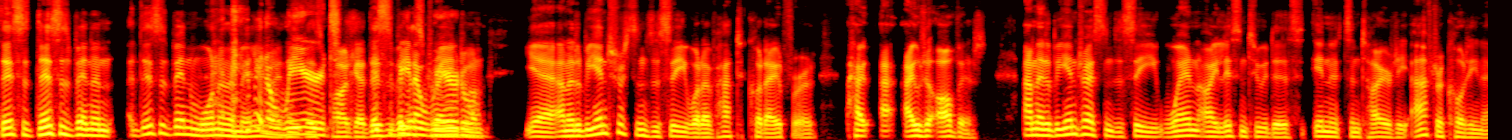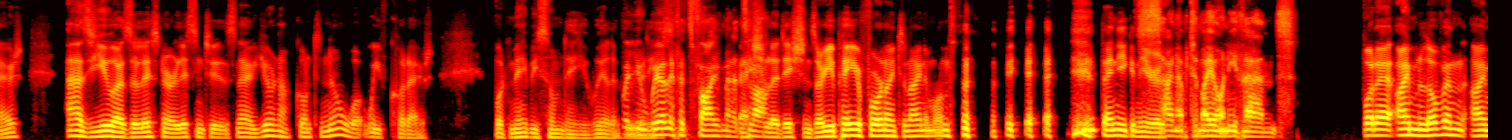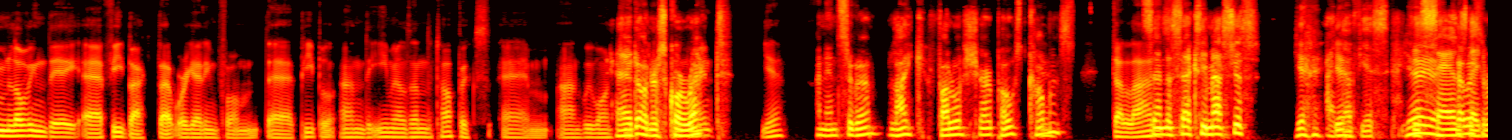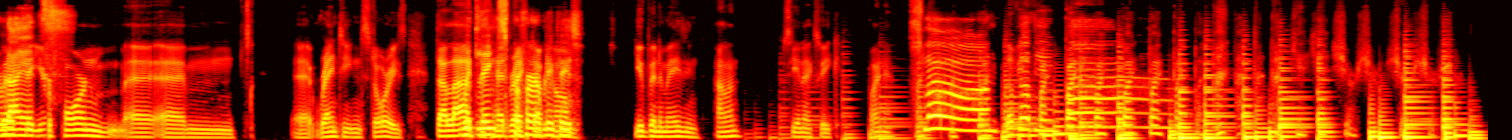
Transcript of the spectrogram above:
this is this has been an this has been one in a It's been million. think, weird- this podcast. This, This has been, a, weird strange one. Yeah, and it'll be interesting to see what I've had to cut out for it, how out of it, and it'll be interesting to see when I listen to this in its entirety after cutting out. As you, as a listener, listen to this now, you're not going to know what we've cut out, but maybe someday you will. If Well, we you will if it's five minutes special long. editions, or you pay your four ninety nine a month. Yeah. Then you can hear it. Sign up to my OnlyFans. But uh, I'm loving I'm loving the uh, feedback that we're getting from the people and the emails and the topics. Um, and we want to Head underscore wrecked. Yeah. On Instagram. Like, follow us, share, post, comments. the lads. Send us sexy messages. Yeah, I yeah, love you. yeah, it yeah. sounds Tell like us about the, your riots. porn uh, um uh, renting stories. The lads With links, preferably, please. You've been amazing, Alan. See you next week. Bye now. Slán. Love you. Love Bye, you. bye, bye, bye, bye, bye, bye, bye, bye, bye, bye. Yeah, yeah, sure, sure, sure, sure, sure.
